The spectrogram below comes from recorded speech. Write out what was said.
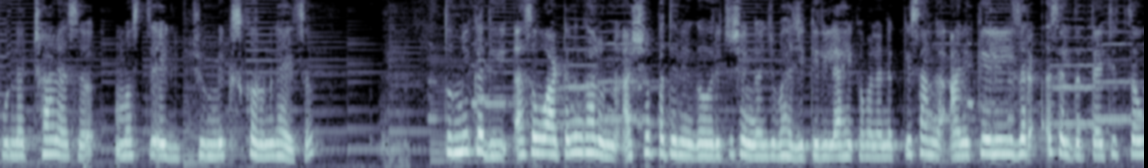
पुन्हा छान असं मस्त एकजीव मिक्स करून घ्यायचं. तुम्ही कधी असं वाटण घालून अशा पद्धतीने गौरीची शेंगांची भाजी केलेली आहे का मला नक्की सांगा. आणि केलेली जर असेल तर त्याची चव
